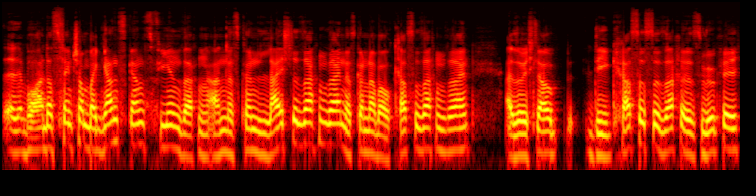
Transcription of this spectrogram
äh, boah, das fängt schon bei ganz, ganz vielen Sachen an. Das können leichte Sachen sein, das können aber auch krasse Sachen sein. Also ich glaube, die krasseste Sache ist wirklich,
